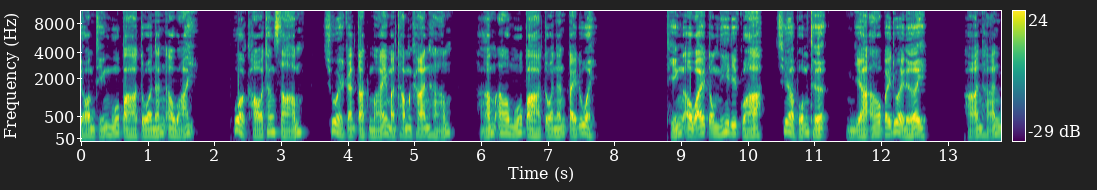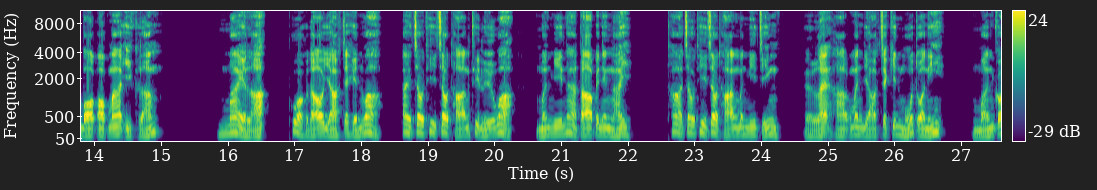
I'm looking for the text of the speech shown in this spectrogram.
ยอมทิ้งหมูป่าตัวนั้นเอาไว้ พวกเขาทั้งสามช่วยกันตัดไม้มาทำคานหาม หามเอาหมูป่าตัวนั้นไปด้วย ทิ้งเอาไว้ตรงนี้ดีกว่า เชื่อผมเถอะ อย่าเอาไปด้วยเลย ผานหารบอกออกมาอีกครั้ง ไม่ละ พวกเราอยากจะเห็นว่า ไอ้เจ้าที่เจ้าทางที่ลือว่า มันมีหน้าตาเป็นยังไง ถ้าเจ้าที่เจ้าทางมันมีจริง และหากมันอยากจะกินหมูตัวนี้ มันก็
